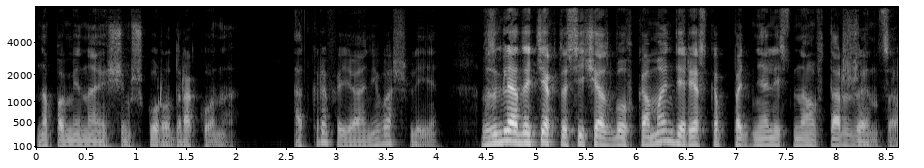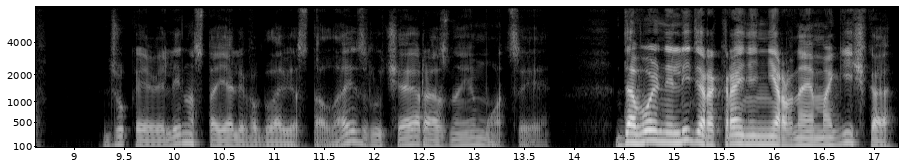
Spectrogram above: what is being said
напоминающим шкуру дракона. Открыв ее, они вошли. Взгляды тех, кто сейчас был в команде, резко поднялись на вторженцев. Джука и Эвелина стояли во главе стола, излучая разные эмоции. Довольный лидер, а крайне нервная магичка,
